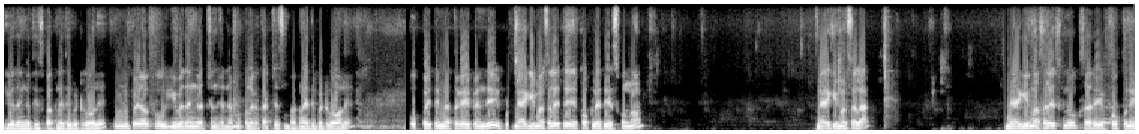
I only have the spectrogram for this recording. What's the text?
ఈ విధంగా తీసి పక్కన అయితే పెట్టుకోవాలి. ఉల్లిపాయకు ఈ విధంగా చిన్న చిన్న ముక్కలుగా కట్ చేసి పక్కన అయితే పెట్టుకోవాలి. పప్పు అయితే మెత్తగా అయిపోయింది. ఇప్పుడు మ్యాగీ మసాలా అయితే పప్పులు అయితే వేసుకుందాం. మ్యాగీ మసాలా. మ్యాగీ మసాలా వేసుకుని ఒకసారి పప్పుని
